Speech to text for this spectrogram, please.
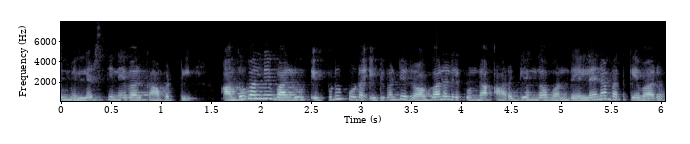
ఈ మిల్లెట్స్ తినేవారు కాబట్టి. అందువల్లే వాళ్ళు ఎప్పుడూ కూడా ఎటువంటి రోగాలు లేకుండా ఆరోగ్యంగా వందేళ్ళైనా బతికేవారు.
